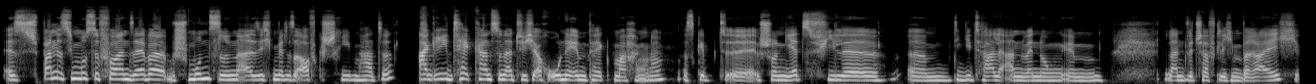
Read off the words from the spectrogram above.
Es ist spannend, ich musste vorhin selber schmunzeln, als ich mir das aufgeschrieben hatte. Agritech kannst du natürlich auch ohne Impact machen. Ne? Es gibt äh, schon jetzt viele ähm, digitale Anwendungen im landwirtschaftlichen Bereich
